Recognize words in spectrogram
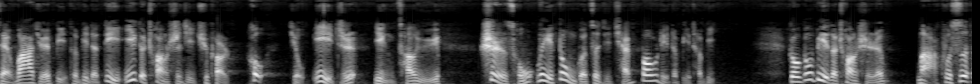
在挖掘比特币的第一个创世纪区块后，就一直隐藏于是从未动过自己钱包里的比特币。狗狗币的创始人马库斯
